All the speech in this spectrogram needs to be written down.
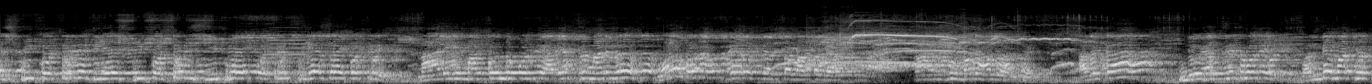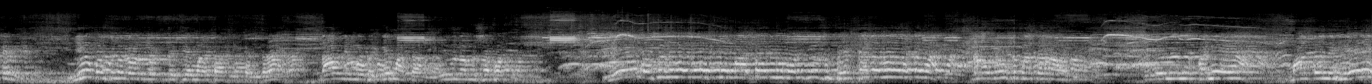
ಎಸ್ ಪಿ ಕೊಟ್ಟಿರಿ ಡಿ ಎಸ್ ಪಿ ಕೊಟ್ಟಿರಿ ಸಿ ಪಿ ಐ ಕೊಟ್ಟಿರಿ ಪಿ ಎಸ್ ಐ ಕೊಟ್ಟಿರಿ. ನಾಳೆಗೆ ಮತ್ತೊಂದು ಕೊಡ್ರಿ, ಅರೆಸ್ಟ್ ಮಾಡಿದ್ರೆ ಅಂತ ಅಂಜು ಮಗ ಅಲ್ಲ ಅಂತ. ಅದಕ್ಕೆ ನೀವು ಹೆಸರಿಟ್ಕೊಳ್ಳಿ ಒಂದೇ ಮಾತು ಹೇಳ್ತೀನಿ. ನೀವು ಬಸವನಗೌಡರ ಬಗ್ಗೆ ಮಾತಾಡ್ಬೇಕಂದ್ರ ನಾವು ನಿಮ್ಮ ಬಗ್ಗೆ ಮಾತಾಡೋದು. ಇದು ನಮ್ಮ ಶಪಥ. ನೀವು ಬಸವನಗೌಡರ ಬಗ್ಗೆ ಮಾತಾಡಿದ ಮರುದಿವಸ ಬೇಕಾದ ನಾವು ನಿಂತು ಮಾತಾಡೋಣ ಇದು ನನ್ನ ಕೊನೆಯ ಮಾತನ್ನು ಹೇಳಿ,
